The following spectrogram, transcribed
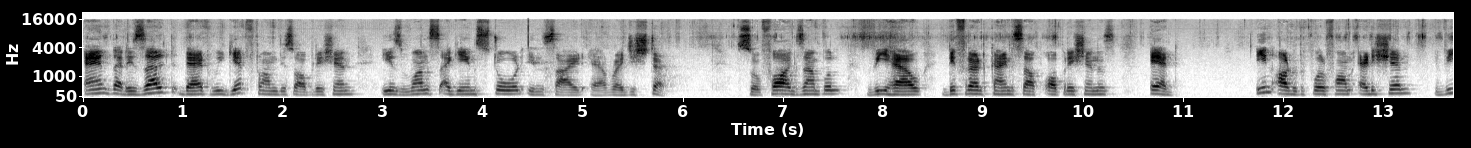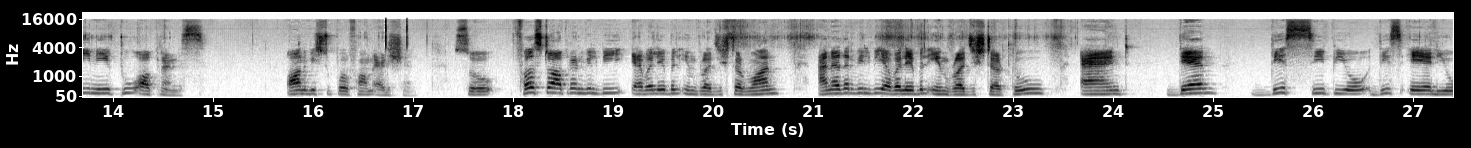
and the result that we get from this operation is once again stored inside a register. So for example, we have different kinds of operations add in order to perform addition we need two operands on which to perform addition. So first operand will be available in register 1 another will be available in register 2 and then this CPU this ALU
